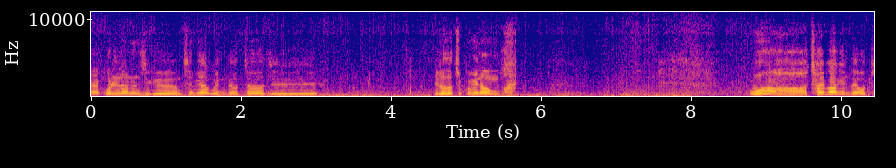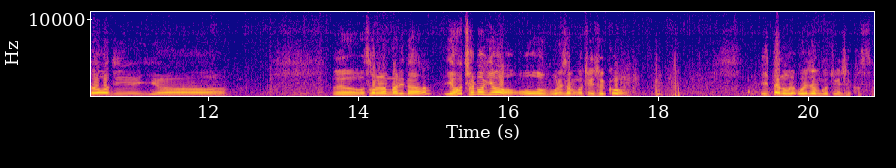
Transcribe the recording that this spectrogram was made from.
자 고릴라는 지금 채비하고 있는데 어쩌지? 이러다 쭈꾸미 나오면 확. 와 찰박인데 어쩌지? 이야. 어, 서른 한 마리다? 이야 찰박이야. 오 올해 잡은 것 중에 제일 커. 일단 오래, 오래 잡은 것 중에 제일 컸어.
